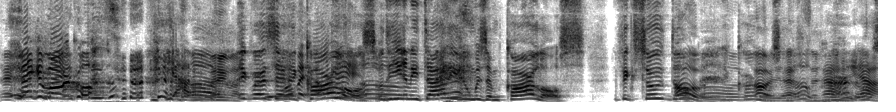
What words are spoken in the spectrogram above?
Meghan Markle. Ja, nee, maar. Ik wou zeggen Robin, Carlos, want hier in Italië noemen ze hem Carlos. Dat vind ik zo dom. Oh, Ja, Carlos. Oh, ja, ja. dat is raar, ja.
